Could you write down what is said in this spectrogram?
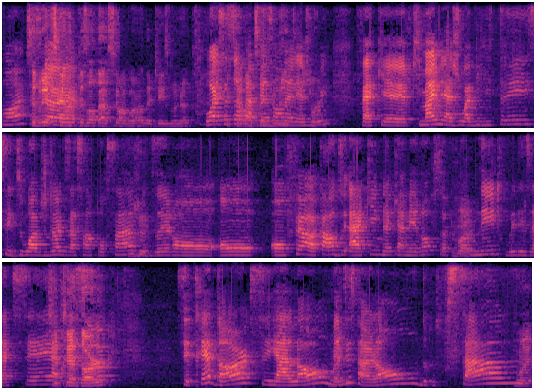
Ouais, C'est vrai, parce qu'il y avait que- une présentation avant de 15 minutes. Ouais, c'est ça. Puis 45 après ça, on allait jouer. Fait que, puis même la jouabilité, c'est du Watch Dogs à 100%. Je veux dire, on, on, on fait encore du hacking de caméra pour se promener, trouver des accès. C'est très ça, dark. C'est très dark, c'est à Londres, mais tu sais, c'est un Londres sale. Ouais.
